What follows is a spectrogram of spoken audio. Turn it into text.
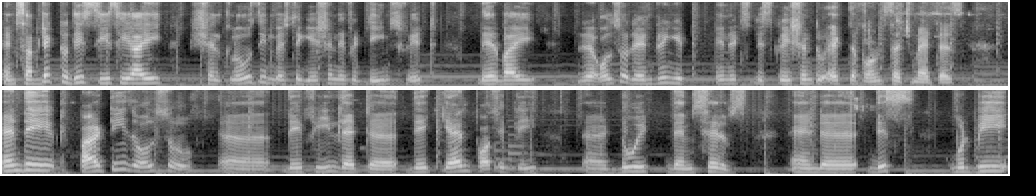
And subject to this, CCI shall close the investigation if it deems fit, thereby also rendering it in its discretion to act upon such matters. And the parties also uh, they feel that uh, they can possibly uh, do it themselves, and uh, this would be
